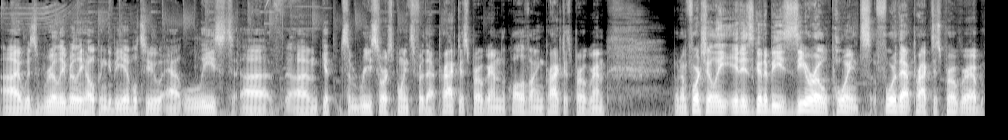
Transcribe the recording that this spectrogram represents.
I was really, really hoping to be able to at least uh, um, get some resource points for that practice program, the qualifying practice program. But unfortunately, it is going to be zero points for that practice program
